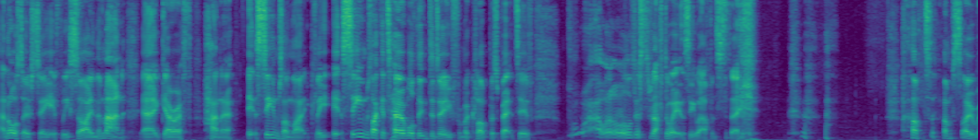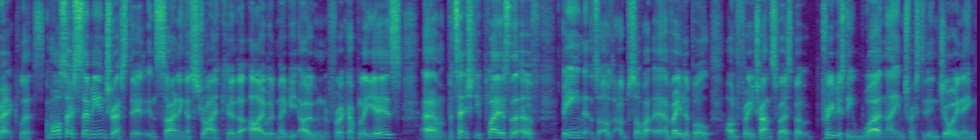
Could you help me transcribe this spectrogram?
and also see if we sign the man, uh, Gareth Hanna. It seems unlikely. It seems like a terrible thing to do from a club perspective. Well, we'll just have to wait and see what happens today. I'm, I'm so reckless. I'm also semi-interested in signing a striker that I would maybe own for a couple of years. Um, potentially players that have been sort of, um, sort of available on free transfers, but previously weren't that interested in joining.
